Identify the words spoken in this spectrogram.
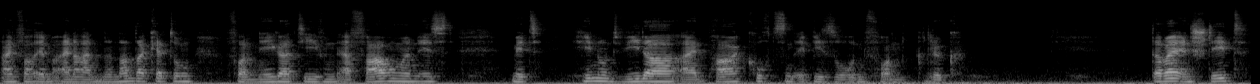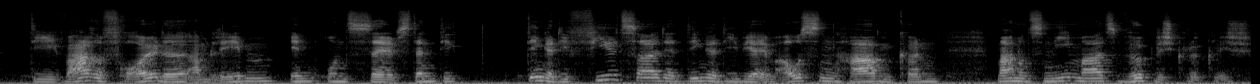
einfach eben eine Aneinanderkettung von negativen Erfahrungen ist, mit hin und wieder ein paar kurzen Episoden von Glück. Dabei entsteht die wahre Freude am Leben in uns selbst. Denn die Dinge, die Vielzahl der Dinge, die wir im Außen haben können, machen uns niemals wirklich glücklich.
